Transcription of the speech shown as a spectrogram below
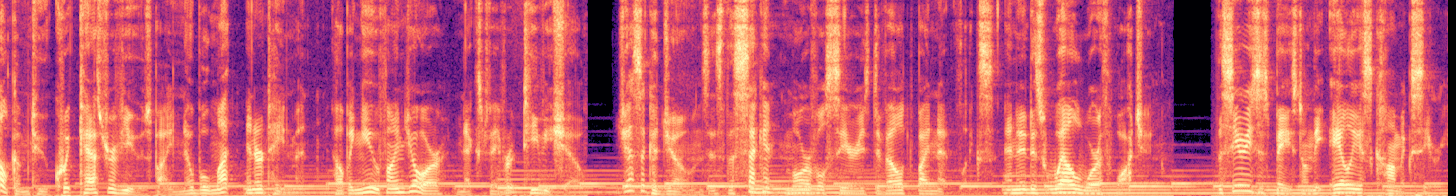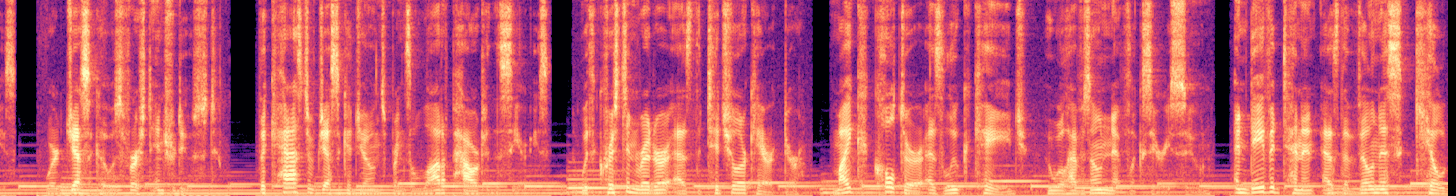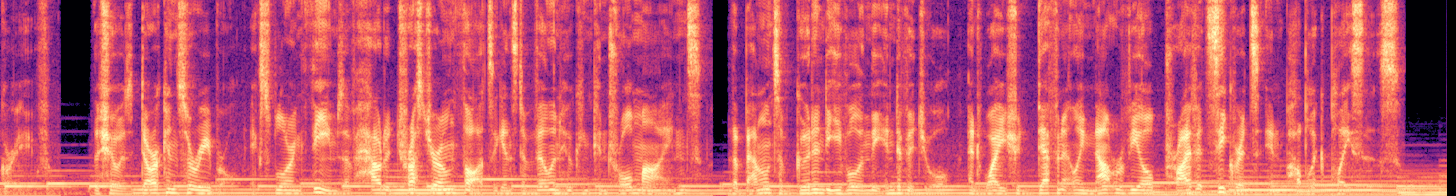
Welcome to Quickcast Reviews by Noble Mutt Entertainment, helping you find your next favorite TV show. Jessica Jones is the second Marvel series developed by Netflix, and it is well worth watching. The series is based on the Alias comic series, where Jessica was first introduced. The cast of Jessica Jones brings a lot of power to the series, with Krysten Ritter as the titular character, Mike Colter as Luke Cage, who will have his own Netflix series soon, and David Tennant as the villainous Kilgrave. The show is dark and cerebral, exploring themes of how to trust your own thoughts against a villain who can control minds, the balance of good and evil in the individual, and why you should definitely not reveal private secrets in public places.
